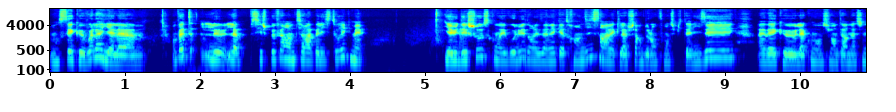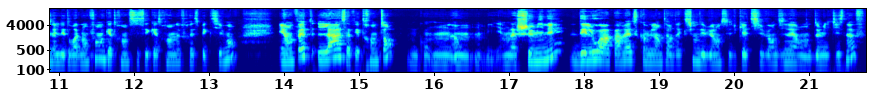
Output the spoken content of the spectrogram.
On sait que voilà, il y a la. En fait, si je peux faire un petit rappel historique, mais il y a eu des choses qui ont évolué dans les années 90 hein, avec la charte de l'enfant hospitalisé, avec euh, la Convention internationale des droits de l'enfant, 86 et 89 respectivement. Et en fait, là, ça fait 30 ans, donc on a cheminé. Des lois apparaissent comme l'interdiction des violences éducatives ordinaires en 2019.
